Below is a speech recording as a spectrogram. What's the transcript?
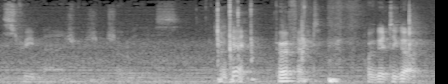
The stream manager should show me this. Okay, perfect. We're good to go.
